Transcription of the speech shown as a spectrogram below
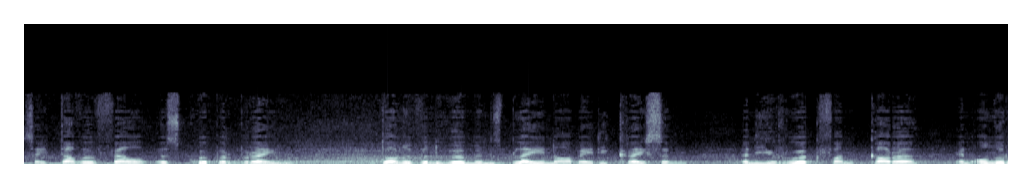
sy tawwe vel is koperbruin. Donovan Hermans bly naby die kruising in die rook van karre en onder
